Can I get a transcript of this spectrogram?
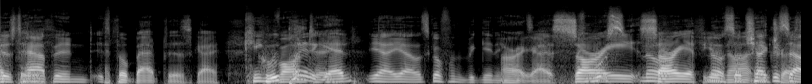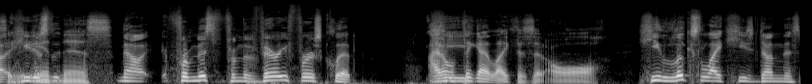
just happened. I It's feel bad for this guy. King Can we play it again? Yeah, yeah. Let's go from the beginning. All right, guys. Sorry, no, sorry if you're no, so not check this out. He just- in this. Now, from this, from the very first clip, I don't he- think I like this at all. He looks like he's done this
